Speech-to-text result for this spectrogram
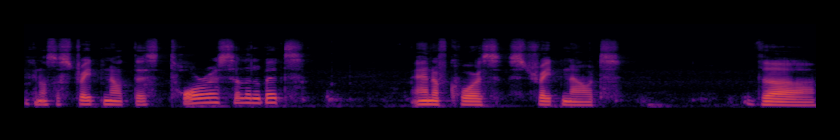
I can also straighten out this torus a little bit and of course straighten out the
